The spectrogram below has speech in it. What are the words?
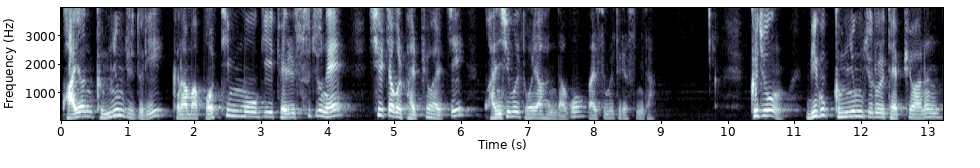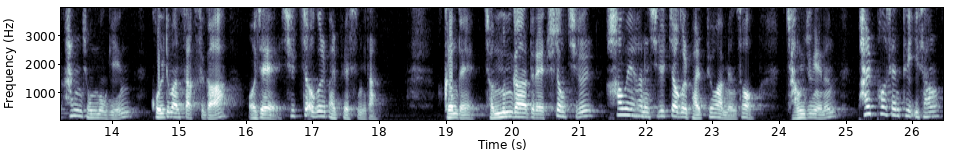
과연 금융주들이 그나마 버팀목이 될 수준의 실적을 발표할지 관심을 둬야 한다고 말씀을 드렸습니다. 그중 미국 금융주를 대표하는 한 종목인 골드만삭스가 어제 실적을 발표했습니다. 그런데 전문가들의 추정치를 하회하는 실적을 발표하면서 장중에는 8% 이상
